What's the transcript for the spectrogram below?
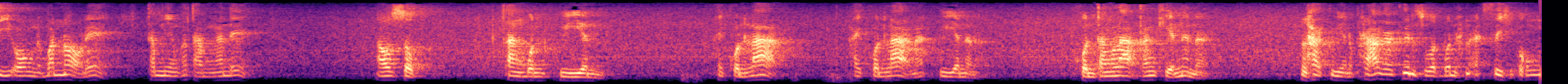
สี่องค์เนี่ยบ้านนอกเนี่ยธรรมเนียมเขาทำงั้นเด้เอาศพตั้งบนเกวียน ให้คนลาก ให้คนลากนะเกวียนน่ะ คนทั้งลากทั้งเข็นนั่นน่ะลากเกวียนพระก็ขึ้นสวดบนนั้นสี่องค์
